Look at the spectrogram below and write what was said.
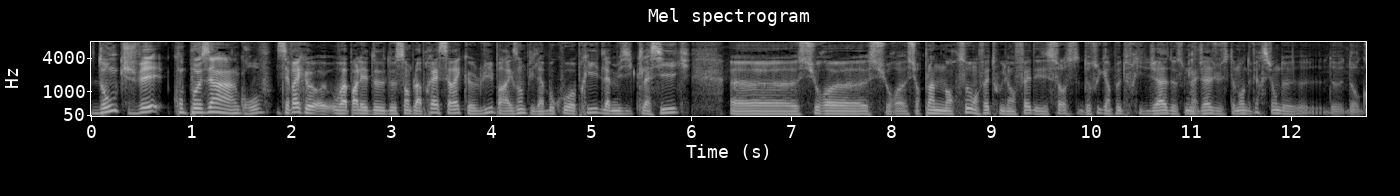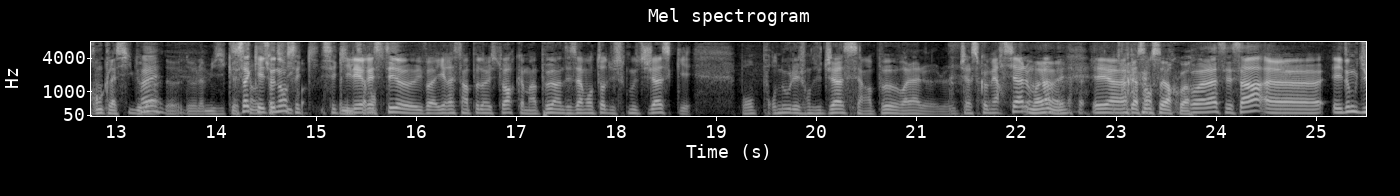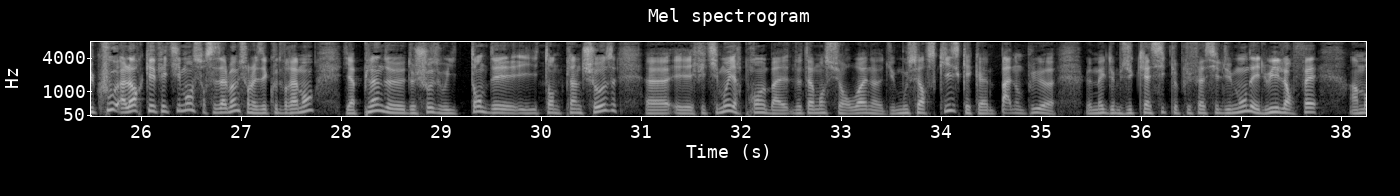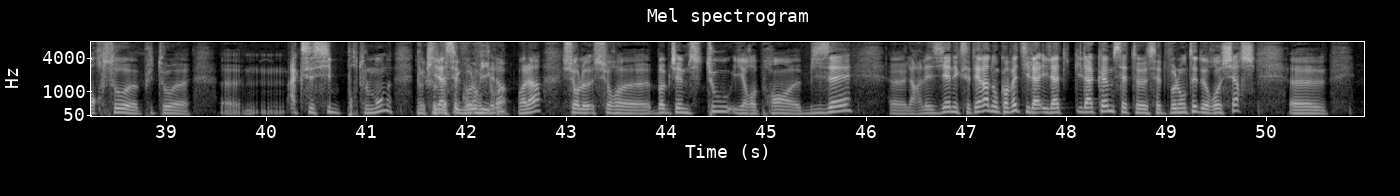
Donc je vais composer un groove. C'est vrai qu'on va parler de, de sample après, c'est vrai que lui par exemple, il a beaucoup repris de la musique classique sur sur sur plein de morceaux en fait où il en fait des sortes de trucs un peu de free jazz, de smooth jazz justement, de versions de, de, grands classiques de, la, de, la musique. C'est ça qui est étonnant, c'est qu'il est resté euh, il, reste un peu dans l'histoire comme un peu un des inventeurs du smooth jazz qui est bon pour nous les gens du jazz c'est un peu voilà le, jazz commercial ouais, et euh, ascenseur quoi. voilà c'est ça. Euh, et donc du coup alors qu'effectivement sur ces albums si on les écoute vraiment il y a plein de, choses où il tente des, il tente plein de choses. Et effectivement il reprend bah, notamment sur One du Mussorgsky qui est quand même pas non plus le mec de musique classique le plus facile du monde. Et lui il en fait un morceau plutôt accessible pour tout le monde. Donc il a ses volontés là voilà. Sur le sur Bob James 2 il reprend Bizet euh, l'Arlésienne, etc. Donc en fait, il a, il a, quand même cette, cette volonté de recherche.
